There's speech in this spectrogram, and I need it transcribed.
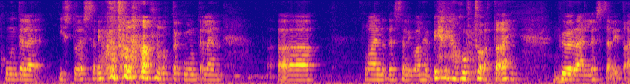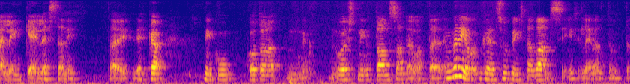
kuuntele istuessani kotona, mutta kuuntelen ää, lainatessani vanhempieni autoa tai pyöräillessäni tai lenkkeillessäni. Tai ehkä niin kuin kotona niin voisi niin kuin tanssahdella. Tai, en mä tiedä että sopiiko sitä tanssiin, sillä ei välttämättä.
